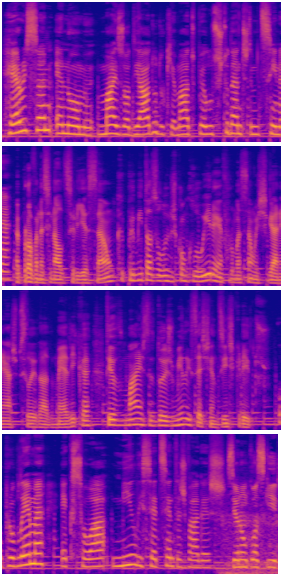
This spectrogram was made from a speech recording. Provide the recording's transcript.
Harrison é nome mais odiado do que amado pelos estudantes de medicina. A prova nacional de seriação, que permite aos alunos concluírem a formação e chegarem à especialidade médica, teve mais de 2.600 inscritos. O problema é que só há 1.700 vagas. Se eu não conseguir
